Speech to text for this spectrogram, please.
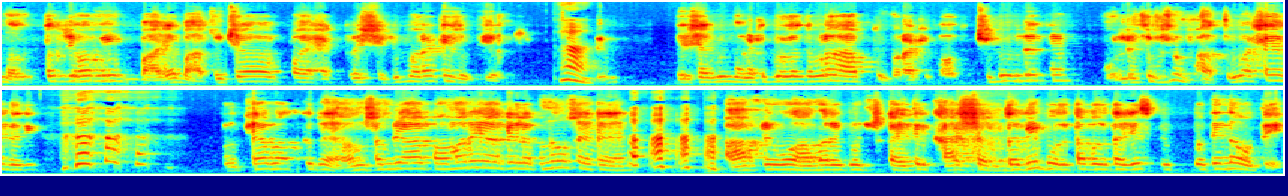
नंतर जेव्हा मी माझ्या बाजूच्या ऍक्ट्रेसशी मराठीच होती आमची. हा. त्याच्यात मी मराठीत बोलला तेवढं आप तू मराठी बोलले काय बोलले तर तुझं मातृभाषा आहे घरी. तो क्या बात कर रहे हैं? हम समझे आप हमारे यहाँ के लखनऊ से हैं। आपने वो हमारे कुछ काहीतरी खास शब्द भी बोलता बोलता जे स्क्रिप्ट मध्ये नव्हते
